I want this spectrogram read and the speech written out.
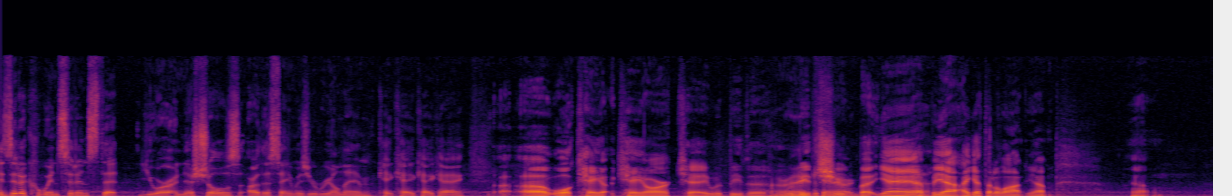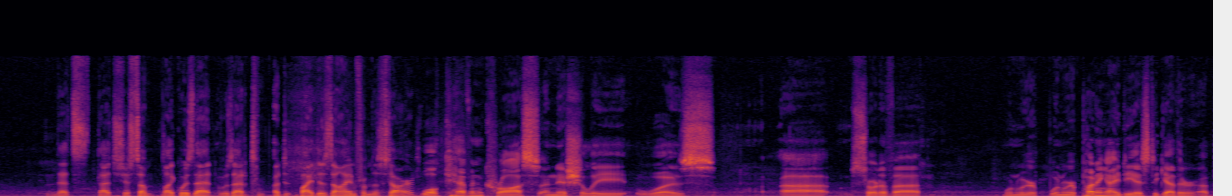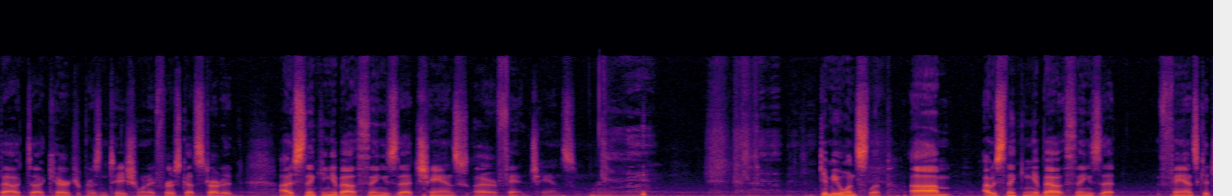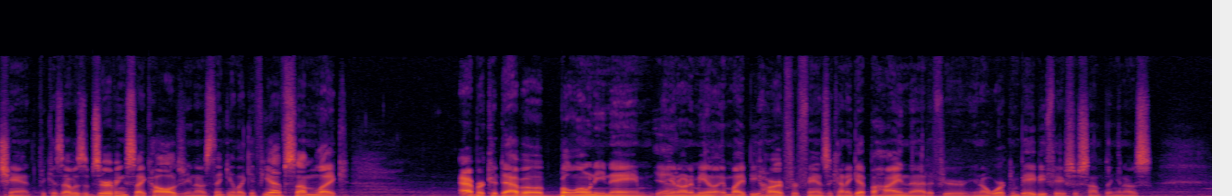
Is it a coincidence that your initials are the same as your real name, KKKK? Uh, well, K KRK would be the would be the shoot. But yeah, yeah, Yeah. but yeah, I get that a lot. Yep. Yeah. That's that's just some like was that was that uh, by design from the start? Well, Kevin Kross initially was uh, sort of a when we were when we were putting ideas together about uh, character presentation when I first got started. I was thinking about things that Chans or fan, Chans. Give me one slip. Um, I was thinking about things that fans could chant because I was observing psychology and I was thinking like if you have some like abracadabra baloney name. Yeah. You know what I mean? It might be hard for fans to kind of get behind that if you're, you know, working babyface or something. And I was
